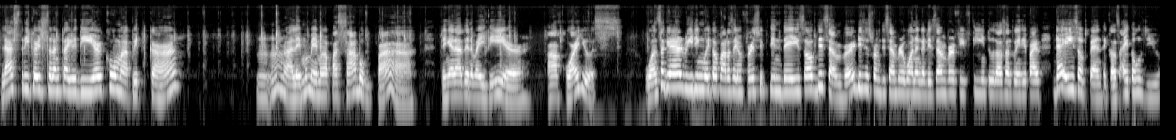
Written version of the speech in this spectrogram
Last three cards na lang tayo, dear. Kumapit ka. Mm malay mo may mga pasabog pa. Tingnan natin, my dear. Aquarius. Once again, reading mo ito para sa yung first 15 days of December. This is from December 1 hanggang December 15, 2025. The Ace of Pentacles. I told you.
